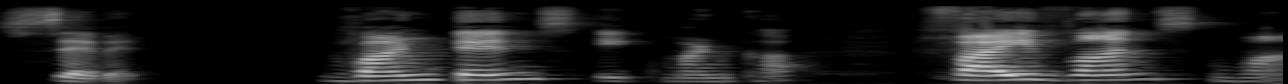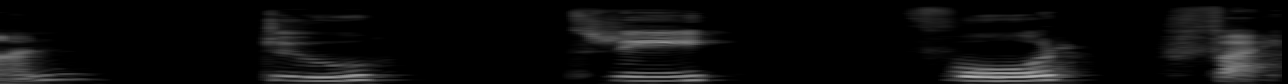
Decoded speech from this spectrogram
seven. One ten एक मन का five one one, two, three, four, five.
